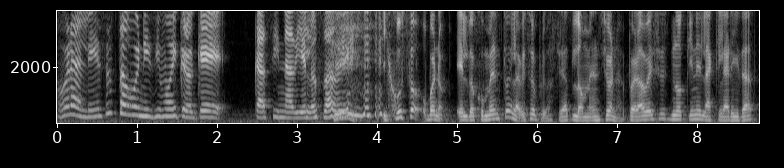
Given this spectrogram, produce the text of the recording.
Órale, eso está buenísimo y creo que casi nadie lo sabe. Sí, y justo, bueno, el documento del aviso de privacidad lo menciona, pero a veces no tiene la claridad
